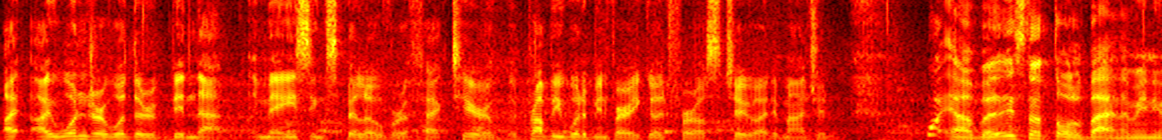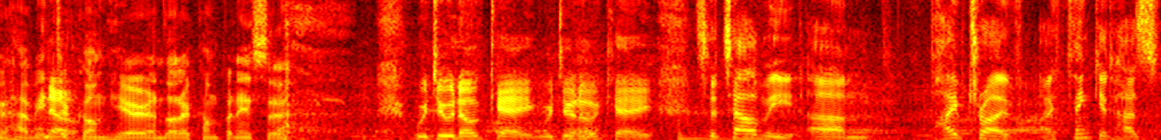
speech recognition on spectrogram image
I, I wonder would there have been that amazing spillover effect here? It probably would have been very good for us too, I'd imagine. Well, yeah, but it's not all bad. I mean, you have Intercom no. here and other companies. So. We're doing okay. We're doing yeah. okay. So tell me, um, Pipedrive, I think it has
